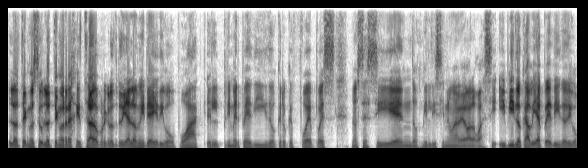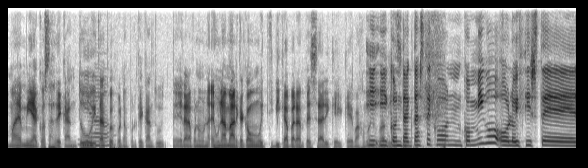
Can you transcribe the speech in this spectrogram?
lo tengo, lo tengo registrado porque el otro día lo miré y digo, ¡buah! El primer pedido creo que fue, pues, no sé si en 2019 o algo así, y vi lo que había pedido, digo, madre mía, cosas de Cantú y tal, pues bueno, porque Cantú era una, es una marca como muy típica para empezar y que, que más o menos... ¿Y, contactaste con, conmigo o lo hiciste,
